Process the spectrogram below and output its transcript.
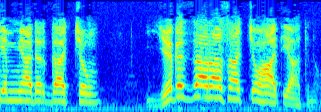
የሚያደርጋቸው የገዛ ራሳቸው ኀጢአት ነው።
